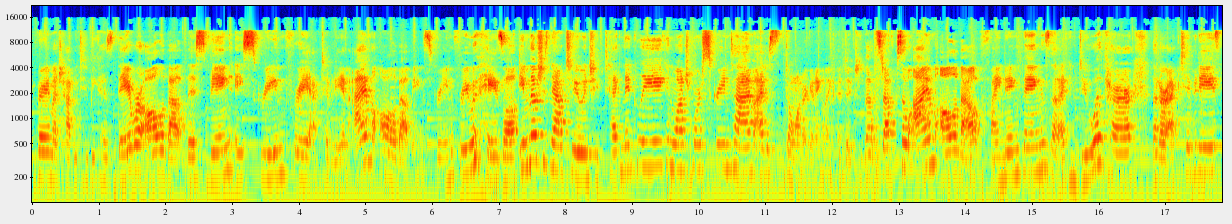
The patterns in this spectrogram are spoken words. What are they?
very much happy to because they were all about this being a screen-free activity, and I am all about being screen-free with Hazel. Even though she's now two and she technically can watch more screen time, I just don't want her getting like addicted to that stuff. So I am all about finding things that I can do with her that are activities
